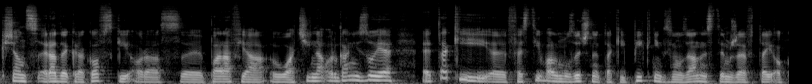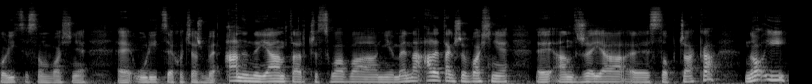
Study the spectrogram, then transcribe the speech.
ksiądz Radek Krakowski oraz parafia Łacina organizuje taki festiwal muzyczny, taki piknik związany z tym, że w tej okolicy są właśnie ulice chociażby Anny Jantar czy Sława Niemena, ale także właśnie Andrzeja Sobczaka. No i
